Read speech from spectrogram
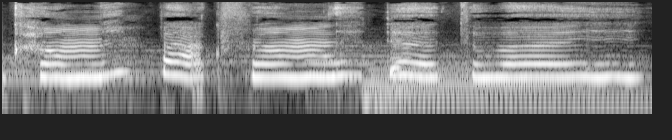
coming back from the death of us.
